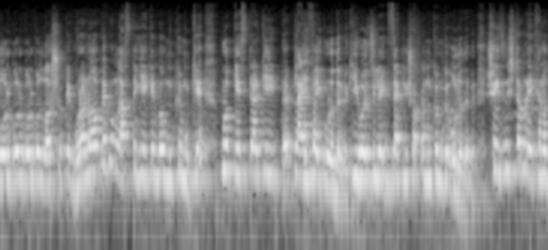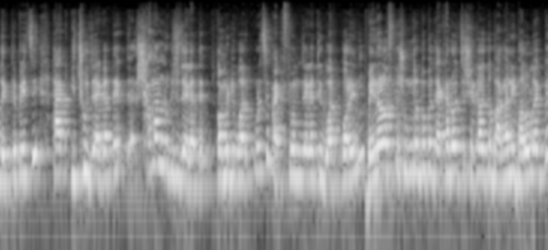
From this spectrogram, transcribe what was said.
গোল গোল গোল গোল দর্শককে ঘোরানো হবে এবং লাস্টে গিয়ে একেন বাবু মুখে মুখে পুরো কেসটা আর কি ক্লারিফাই করে দেবে। কি হয়েছিল এক্স্যাক্টলি সবটা মুখে মুখে বলে দেবে। সেই জিনিসটা আমরা এখানেও দেখতে পেয়েছি। হ্যাঁ কিছু জায়গাতে, সামান্য কিছু জায়গাতে কমেডি ওয়ার্ক করেছে ম্যাক্সিমাম জায়গাতেই ওয়ার্ক করেনি বেনারসকে সুন্দরভাবে দেখানো হয়েছে, সেটা হয়তো বাঙালির ভালো লাগবে।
